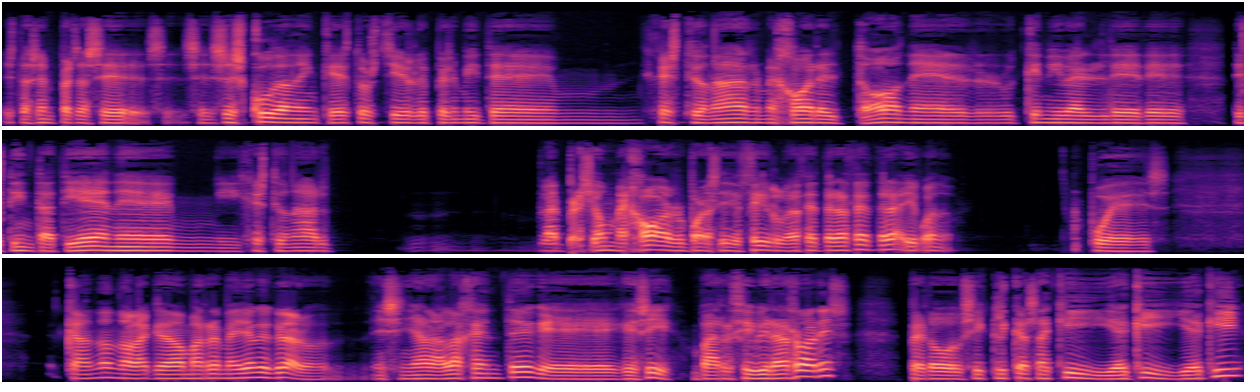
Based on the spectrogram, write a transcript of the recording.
estas empresas se, se, se escudan en que estos chips le permiten gestionar mejor el toner, qué nivel de, de, de tinta tiene y gestionar la impresión mejor, por así decirlo, etcétera, etcétera. Y bueno, pues Canon no le ha quedado más remedio que, claro, enseñar a la gente que, que sí, va a recibir errores, pero si clicas aquí y aquí y aquí,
